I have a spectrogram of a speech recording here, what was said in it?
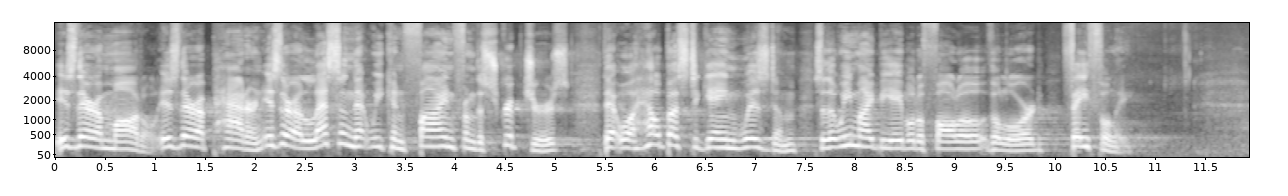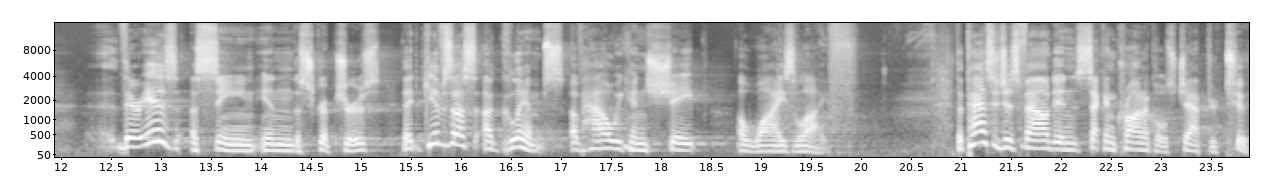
Is there a model? Is there a pattern? Is there a lesson that we can find from the scriptures that will help us to gain wisdom so that we might be able to follow the Lord faithfully? There is a scene in the scriptures that gives us a glimpse of how we can shape a wise life. The passage is found in Second Chronicles chapter 2.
